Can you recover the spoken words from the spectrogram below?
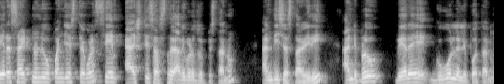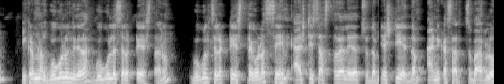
వేరే సైట్ నుండి ఓపెన్ చేస్తే కూడా సేమ్ యాస్టిస్ వస్తుంది. అది కూడా చూపిస్తాను. అండ్ తీసేస్తాను ఇది. అండ్ ఇప్పుడు వేరే గూగుల్ వెళ్ళిపోతాను. ఇక్కడ మనం గూగుల్ ఉంది కదా గూగుల్లో సెలెక్ట్ చేస్తాను. గూగుల్ సెలెక్ట్ చేస్తే కూడా సేమ్ యాస్టిస్ వస్తుందా లేదా చూద్దాం. టెస్ట్ చేద్దాం. అండ్ ఇక్కడ సర్చ్ బార్లో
